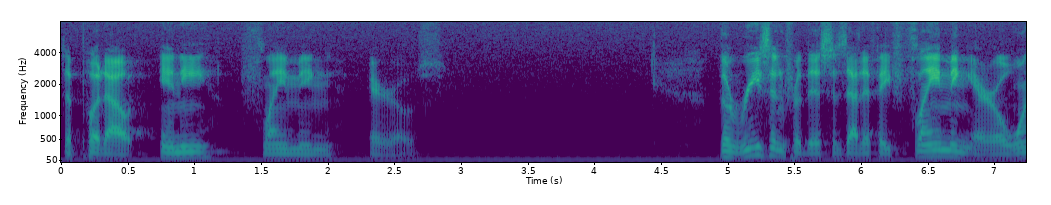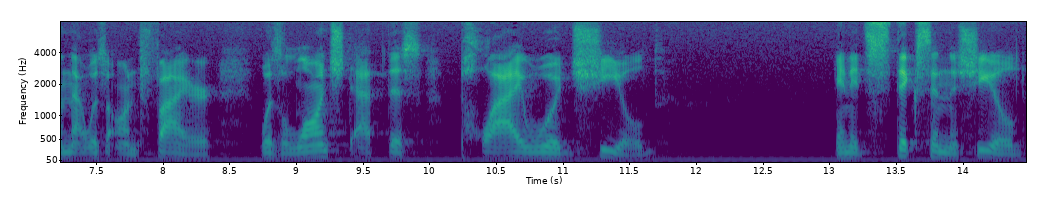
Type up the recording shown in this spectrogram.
to put out any flaming arrows. The reason for this is that if a flaming arrow, one that was on fire, was launched at this plywood shield and it sticks in the shield,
